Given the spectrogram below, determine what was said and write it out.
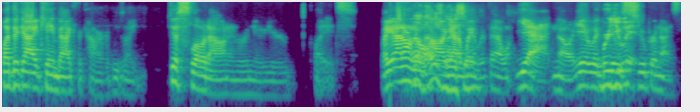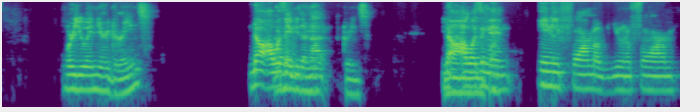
But the guy came back to the car. He's like, just slow down and renew your plates. Like, I don't Oh, know that how I nice got away with that one. Yeah, no, it was, Were it you was in- super nice. Were you in your greens? No, I wasn't. maybe they're not greens. You No, I wasn't uniform? in any form of uniform.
